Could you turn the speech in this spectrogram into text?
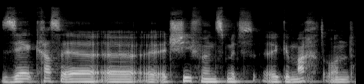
sehr krasse äh, Achievements mit äh, gemacht und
